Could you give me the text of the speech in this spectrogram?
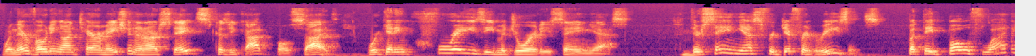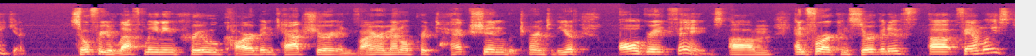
When they're voting on terramation in our states, because you got both sides, we're getting crazy majorities saying yes. Hmm. They're saying yes for different reasons, but they both like it. So, for your left leaning crew, carbon capture, environmental protection, return to the earth, all great things. Um, and for our conservative uh, families,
